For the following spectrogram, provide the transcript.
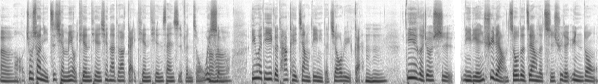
嗯，哦，就算你之前没有天天，现在都要改天天三十分钟。为什么？因为第一个，它可以降低你的焦虑感，嗯哼。第二个就是你连续两周的这样的持续的运动，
